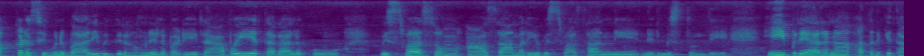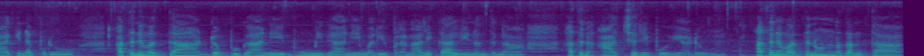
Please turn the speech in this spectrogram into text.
అక్కడ శివుని భారీ విగ్రహం నిలబడి రాబోయే తరాలకు విశ్వాసం ఆశ మరియు విశ్వాసాన్ని నిర్మిస్తుంది. ఈ ప్రేరణ అతనికి తాకినప్పుడు అతని వద్ద డబ్బు కానీ భూమి కానీ మరియు ప్రణాళిక లేనందున అతను ఆశ్చర్యపోయాడు. అతని వద్దన ఉన్నదంతా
